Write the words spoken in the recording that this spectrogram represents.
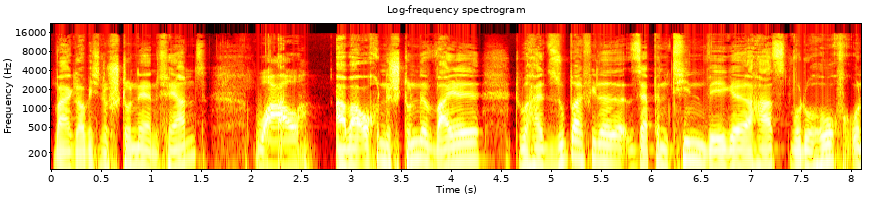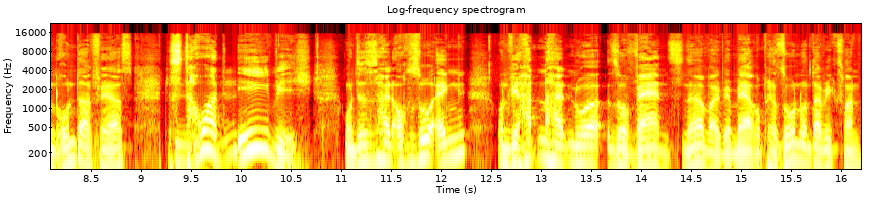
war, glaube ich, eine Stunde entfernt. Wow. Aber auch eine Stunde, weil du halt super viele Serpentinenwege hast, wo du hoch und runter fährst. Das dauert ewig. Und das ist halt auch so eng. Und wir hatten halt nur so Vans, ne, weil wir mehrere Personen unterwegs waren.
